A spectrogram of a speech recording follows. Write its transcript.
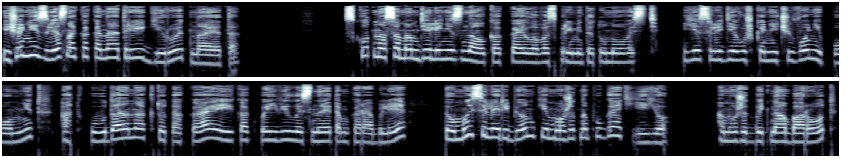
Еще неизвестно, как она отреагирует на это. Скотт на самом деле не знал, как Кайла воспримет эту новость. Если девушка ничего не помнит, откуда она, кто такая и как появилась на этом корабле, то мысль о ребенке может напугать ее. А может быть наоборот,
